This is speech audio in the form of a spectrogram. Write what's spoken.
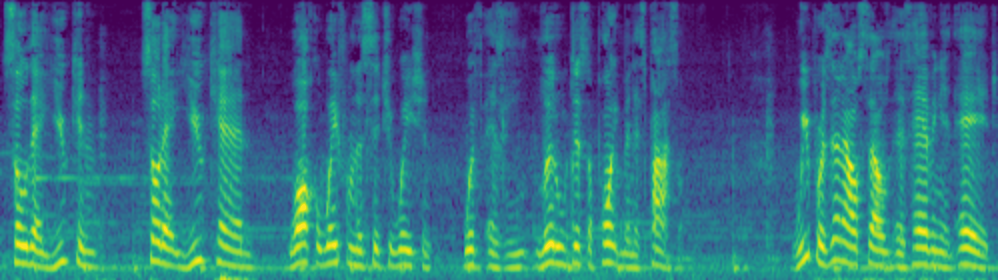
so that you can so that you can walk away from the situation with as little disappointment as possible. We present ourselves as having an edge,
